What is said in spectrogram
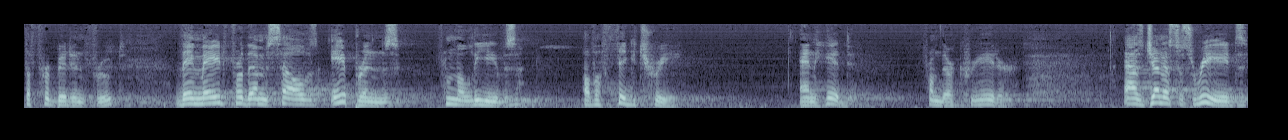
the forbidden fruit, they made for themselves aprons from the leaves of a fig tree and hid from their Creator. As Genesis reads,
